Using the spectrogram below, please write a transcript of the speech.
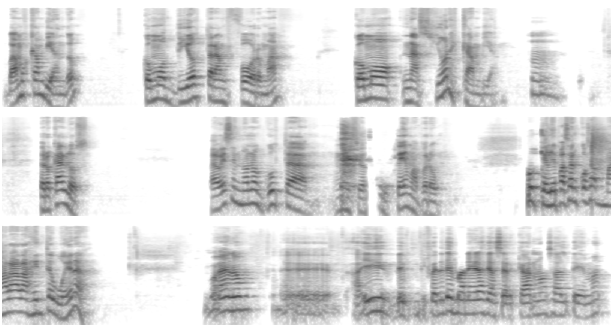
vamos cambiando, cómo Dios transforma, cómo naciones cambian. Mm. Pero Carlos, a veces no nos gusta mencionar el tema, pero ¿por qué le pasan cosas malas a la gente buena? Bueno, eh, hay diferentes maneras de acercarnos al tema.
